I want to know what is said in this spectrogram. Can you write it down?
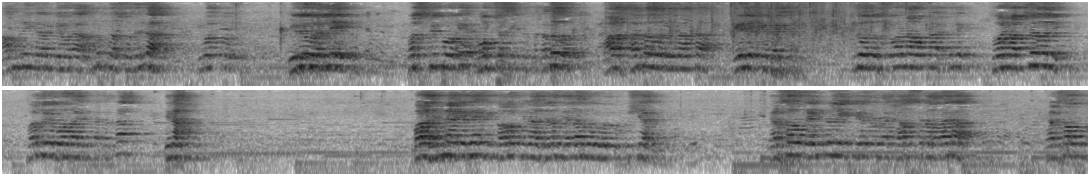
ರಾಮಲಿಂಗಾರೆಡ್ಡಿಯವರ ಅಮೃತ ಹಸ್ತದಿಂದ ಇವತ್ತು ಹಿರಿಯೂರಲ್ಲಿ ಬಸ್ ಡಿಪೋಗೆ ಮೋಕ್ಷ ಸಿಗ್ತಕ್ಕಂಥದ್ದು. ಬಹಳ ಸಂತೋಷದಿಂದ ಅಂತ ಹೇಳಲಿಕ್ಕೆ ಬಯಸ್ತೇನೆ ಇದು ಒಂದು ಸುವರ್ಣ ಅವಕಾಶದಲ್ಲಿ ಸುವರ್ಣ ಅಕ್ಷರದಲ್ಲಿ ಬರೆದಿಡಬಹುದಾಗಿರ್ತಕ್ಕಂಥ ದಿನ. ಬಹಳ ಹೆಮ್ಮೆ ಆಗಿದೆ. ಈ ತಾಲೂಕಿನ ಜನತೆ ಎಲ್ಲರಿಗೂ ಇವತ್ತು ಖುಷಿಯಾಗಿದೆ ಎರಡ್ ಸಾವಿರದ ಎಂಟರಲ್ಲಿ ಕೇಂದ್ರದ ಶಾಸಕನಾದಾಗ ಎರಡ್ ಸಾವಿರದ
